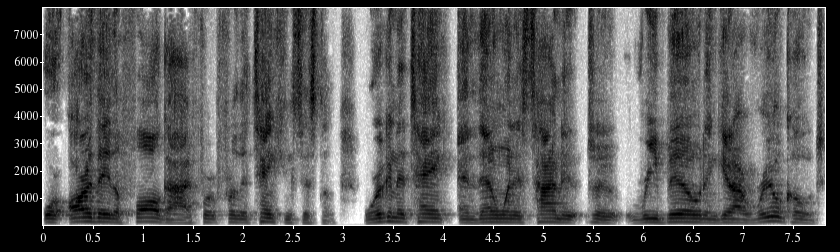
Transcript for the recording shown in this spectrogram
or are they the fall guy for, for the tanking system we're going to tank and then when it's time to, to rebuild and get our real coach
